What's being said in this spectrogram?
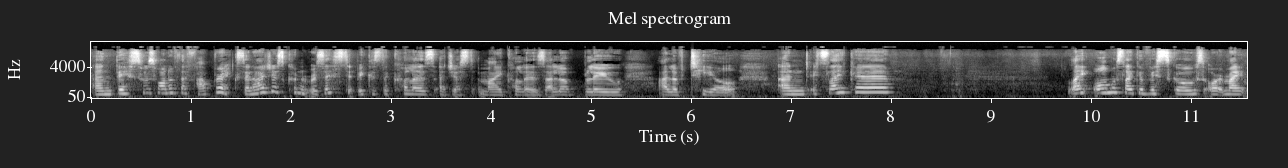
And this was one of the fabrics and I just couldn't resist it because the colours are just my colours. I love blue, I love teal. And it's like a, like almost like a viscose or it might,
